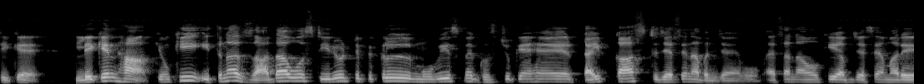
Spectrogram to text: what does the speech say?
ठीक है? लेकिन हाँ क्योंकि इतना ज़्यादा वो स्टीरियोटिपिकल मूवीज़ में घुस चुके हैं टाइप कास्ट जैसे ना बन जाए वो। ऐसा ना हो कि अब जैसे हमारे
